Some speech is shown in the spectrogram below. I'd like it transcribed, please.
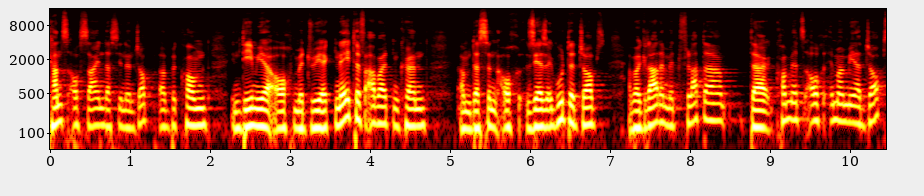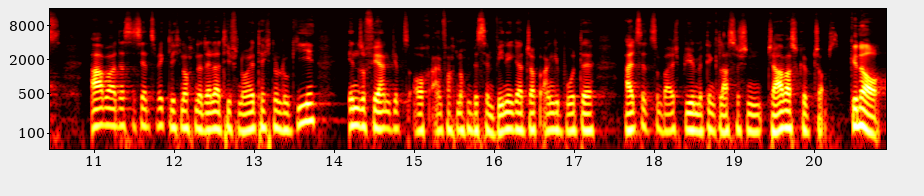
kann es auch sein, dass ihr einen Job äh, bekommt, in dem ihr auch mit React Native arbeiten könnt. Ähm, das sind auch sehr, sehr gute Jobs. Aber gerade mit Flutter, da kommen jetzt auch immer mehr Jobs. Aber das ist jetzt wirklich noch eine relativ neue Technologie. Insofern gibt es auch einfach noch ein bisschen weniger Jobangebote als jetzt zum Beispiel mit den klassischen JavaScript-Jobs. Genau.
